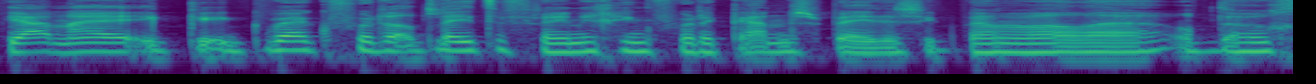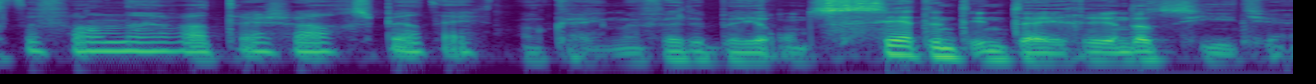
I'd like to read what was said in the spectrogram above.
ja, nee, ik, ik werk voor de atletenvereniging voor de KNSB. Dus ik ben wel uh, op de hoogte van uh, wat er zo gespeeld heeft. Oké, okay, maar verder ben je ontzettend integer en dat zie je.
